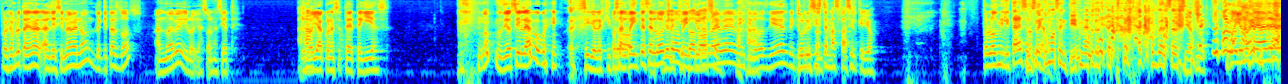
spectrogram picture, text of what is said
Por ejemplo, también al, 19, ¿no? Le quitas 2 al 9 y lo ya son las 7. Y luego ya con ese te, guías. ¿No? Pues yo sí le hago, güey. Sí, yo le quito. O sea, el 20 es el 8, 21, 9, 22, 10, 23. Tú lo hiciste más fácil que yo los militares... No sé cómo sentirme al respecto de esta conversación. yo, no sabía leer,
